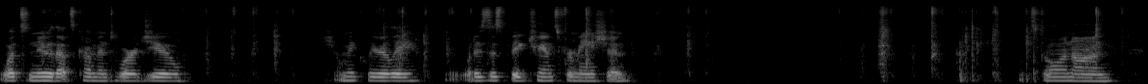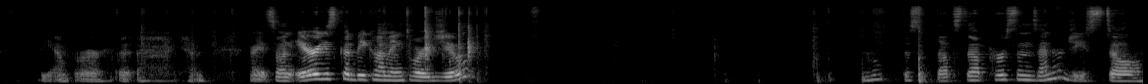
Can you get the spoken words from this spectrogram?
What's new that's coming towards you? Show me clearly. What is this big transformation? What's going on? The Emperor uh, again. All right, so an Aries could be coming towards you. This that's that person's energy still.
